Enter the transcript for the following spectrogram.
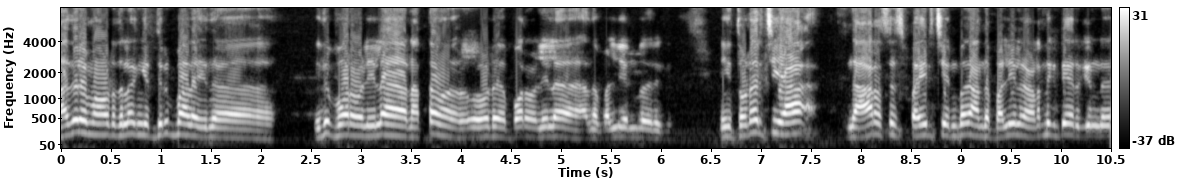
மதுரை மாவட்டத்தில் இங்கே திருப்பாலை இந்த இது போகிற வழியில் நத்தம் ரோடு போகிற வழியில் அந்த பள்ளி என்பது இருக்குது நீங்கள் தொடர்ச்சியாக இந்த ஆர்எஸ்எஸ் பயிற்சி என்பது அந்த பள்ளியில் நடந்துக்கிட்டே இருக்குன்னு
